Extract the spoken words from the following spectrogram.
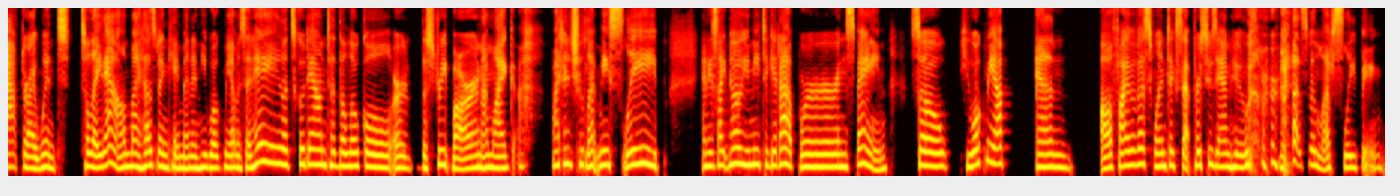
after I went to lay down, my husband came in and he woke me up and said, Hey, let's go down to the local or the street bar. And I'm like, Why didn't you let me sleep? And he's like, No, you need to get up. We're in Spain. So he woke me up and all five of us went except for Suzanne, who her husband left sleeping.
